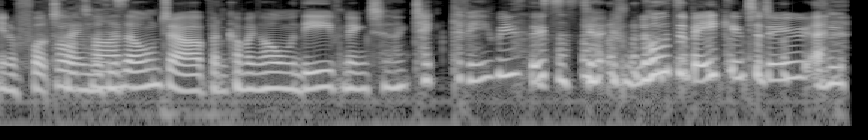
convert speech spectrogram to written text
you know, full time with his own job and coming home in the evening to like take the babies. There's loads of baking to do, and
